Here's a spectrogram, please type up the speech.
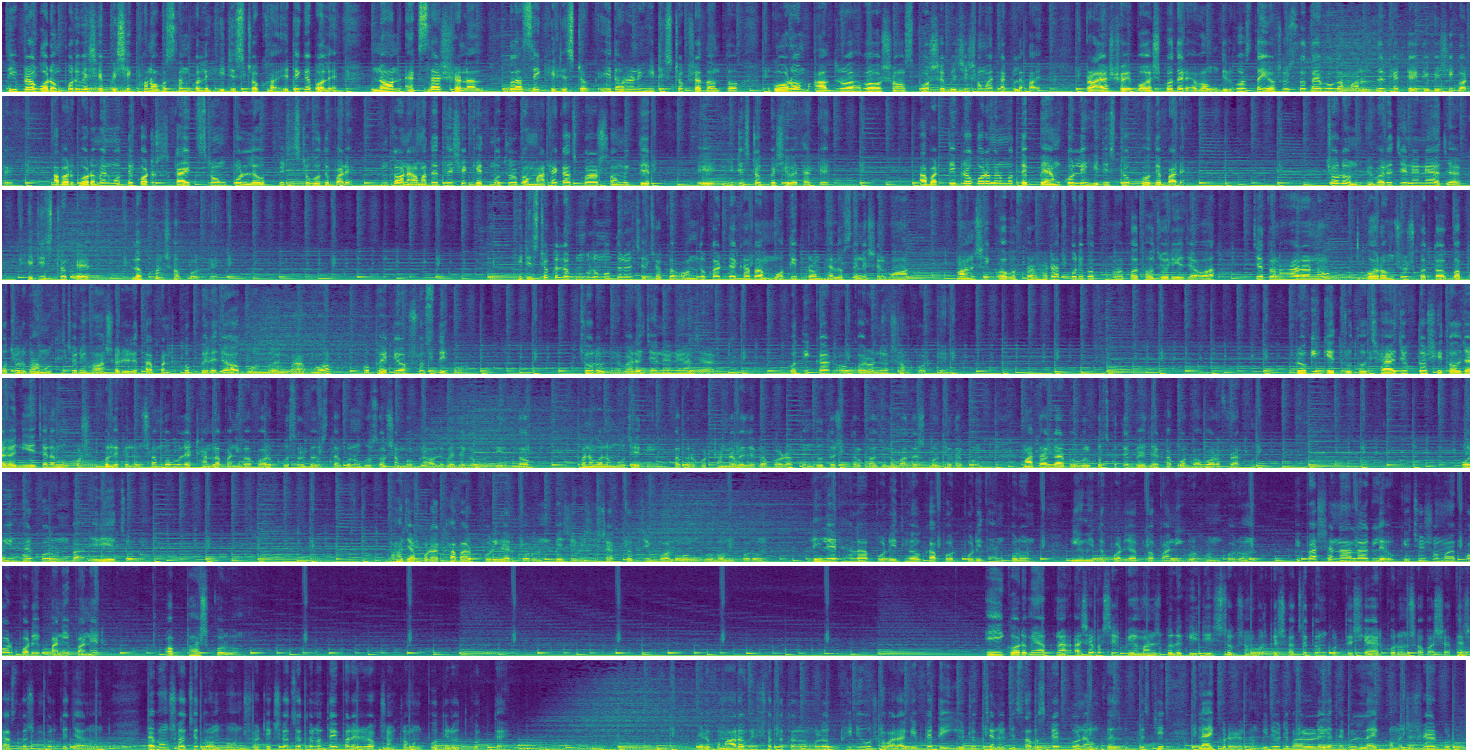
তীব্র গরম পরিবেশে বেশিক্ষণ অবস্থান করলে হিট স্ট্রোক হয়। এটাকে বলে non exertional classic heat stroke এই ধরনের হিট স্ট্রোক সাধারণত গরম, আর্দ্র আবহাওয়ার সংস্পর্শে বেশি সময় থাকলে হয়। প্রায়শই বয়স্কদের এবং দীর্ঘস্থায়ী অসুস্থতায় ভোগা মানুষদের ক্ষেত্রে এটি বেশি ঘটে। আবার গরমের মধ্যে কঠোর কায়িক শ্রম করলেও হিট স্ট্রোক হতে পারে। কারণ আমাদের দেশে ক্ষেতমজুর বা মাঠে কাজ করার শ্রমিকদের হিট স্ট্রোক বেশি হয়ে থাকে। আবার তীব্র গরমের মধ্যে ব্যায়াম করলে হিট স্ট্রোক হতে পারে। চলুন, এবারে জেনে নেওয়া যাক হিট স্ট্রোকের লক্ষণ সম্পর্কে। হিট স্ট্রোকের লক্ষণগুলোর মধ্যে রয়েছে চোখে অন্ধকার দেখা বা মতিভ্রম হ্যালোসিনেশন হওয়া, মানসিক অবস্থার হঠাৎ পরিবর্তন হওয়া, কোথাও জড়িয়ে যাওয়া, চেতনা হারানো, গরম শুষ্ক ত্বক বা প্রচুর ঘাম ও খিচুনি হওয়া, শরীরে তাপমাত্রা খুব বেড়ে যাওয়া বমি বমি ভাব হওয়া ও পেটে অস্বস্তি হওয়া। চলুন, এবারে জেনে নেওয়া যাক প্রতিকার ও করণীয় সম্পর্কে। রোগীকে দ্রুত ছায়াযুক্ত শীতল জায়গায় নিয়ে যান এবং পোশাক খুলে ফেলুন। সম্ভব হলে ঠান্ডা পানি বা বরফ গোসল ব্যবস্থা করুন। গোসল সম্ভব না হলে ভেজা কাপড় দিয়ে ত্বক ঘন ঘন মুছে দিন। ত্বকের উপর ঠান্ডা ভেজা কাপড় রাখুন। দ্রুত শীতল করার জন্য বাতাস করতে থাকুন। মাথা গার বগল কুচকুতে ভেজা কাপড় বা বরফ রাখুন। পরিহার করুন বা এড়িয়ে চলুন। ভাজা পোড়া খাবার পরিহার করুন। বেশি বেশি শাকসবজি, ফলমূল গ্রহণ করুন। ঢিলে ঢালা পরিধেয় কাপড় পরিধান করুন, নিয়মিত পর্যাপ্ত পানি গ্রহণ করুন। পিপাসা না লাগলেও কিছু সময় পর পরে পানি পানের অভ্যাস করুন। এই গরমে আপনার আশেপাশের প্রিয় মানুষগুলোকে হিট স্ট্রোক সম্পর্কে সচেতন করতে শেয়ার করুন, সবার সাথে স্বাস্থ্য সম্পর্কে জানুন এবং সচেতন হন। সঠিক সচেতনতাই পারে রোগ সংক্রমণ প্রতিরোধ করতে। এরকম আরও সচেতনমূলক ভিডিও সবার আগে পেতে ইউটিউব চ্যানেলটি সাবস্ক্রাইব করুন এবং ফেসবুক পেজটি লাইক করে রাখুন। ভিডিওটি ভালো লেগে থাকলে লাইক, কমেন্ট, শেয়ার করুন।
